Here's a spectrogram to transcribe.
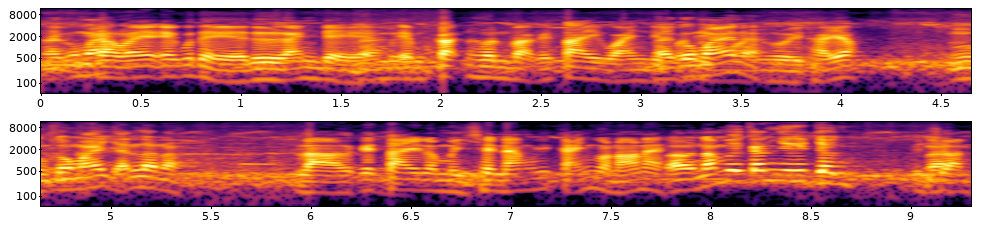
này con máy Đâu này. em, em có thể từ anh để Nè. em, em cận hơn vào cái tay của anh để con máy mọi nè. người thấy không? ừ, con máy chảnh lên nè. Là cái tay là mình sẽ nắm cái cánh của nó này, ờ, nắm cái cánh với cái chân. Cái Nè, chân,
